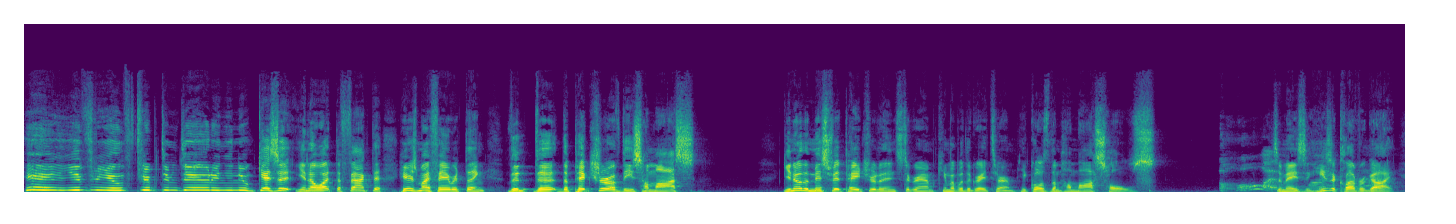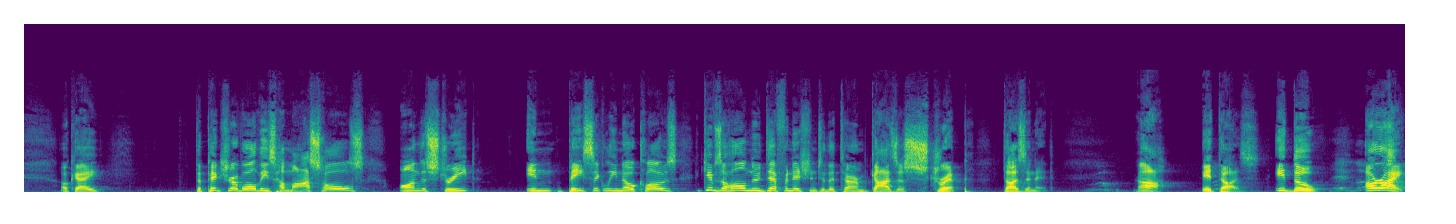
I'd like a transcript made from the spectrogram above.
Israel stripped them down and you know. Guess it. You know what? The fact that here's my favorite thing. The the the picture of these Hamas. You know the Misfit Patriot on Instagram came up with a great term. He calls them Hamas holes. Oh, It's amazing. He's a clever guy. Okay? The picture of all these Hamas holes on the street in basically no clothes, it gives a whole new definition to the term Gaza Strip, doesn't it? Ah, it does. It do. All right,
